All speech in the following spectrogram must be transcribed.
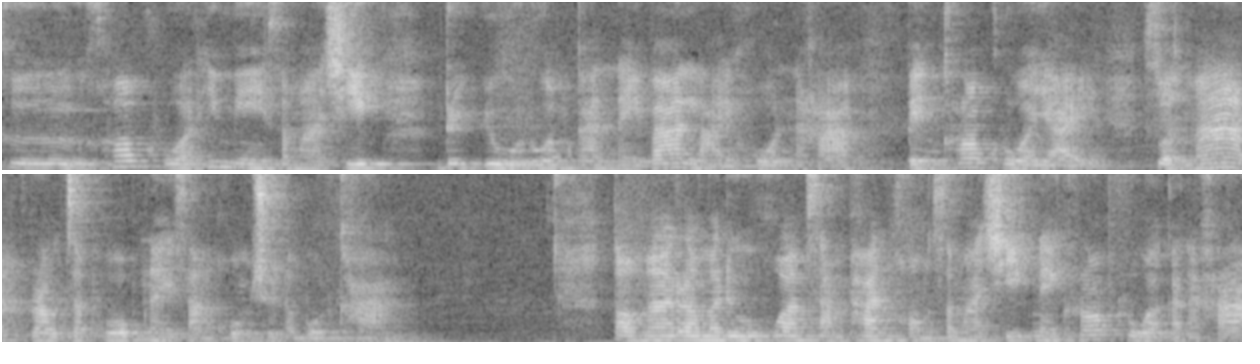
คือครอบครัวที่มีสมาชิกอยู่รวมกันในบ้านหลายคนนะคะ เป็นครอบครัวใหญ่ ส่วนมากเราจะพบในสังคมชนบทค่ะ ต่อมาเรามาดูความสัมพันธ์ของสมาชิกในครอบครัวกันนะคะ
